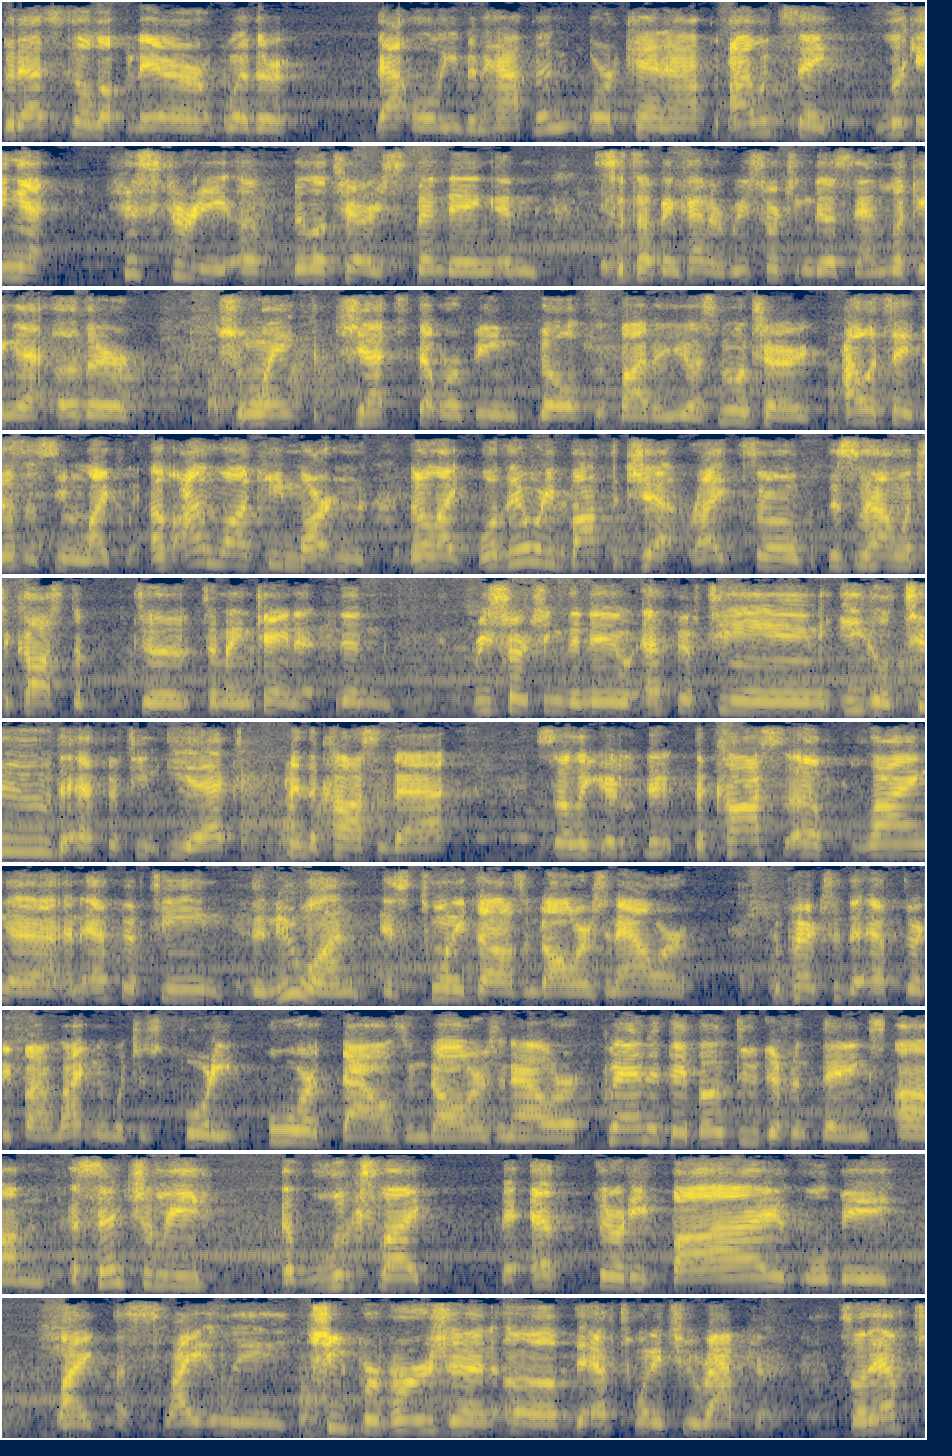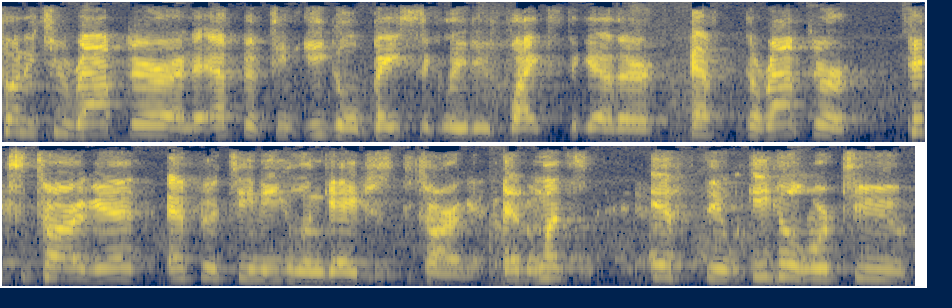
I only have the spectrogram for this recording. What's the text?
but that's still up in the air whether that will even happen or can happen. I would say looking at history of military spending and since I've been kind of researching this and looking at other joint jets that were being built by the US military, I would say it doesn't seem likely. If I'm Lockheed Martin, they're like, well, they already bought the jet, right? So this is how much it costs to, to, to maintain it. Then researching the new F-15 Eagle 2, the F-15EX, and the cost of that. So the, the cost of flying a, an F-15, the new one, is $20,000 an hour compared to the F-35 Lightning, which is $44,000 an hour. Granted, they both do different things. Um, essentially, it looks like the F-35 will be like a slightly cheaper version of the F-22 Raptor. So the F-22 Raptor and the F-15 Eagle basically do flights together. F, the Raptor picks a target, F-15 Eagle engages the target. And once if the Eagle were to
